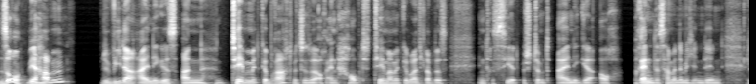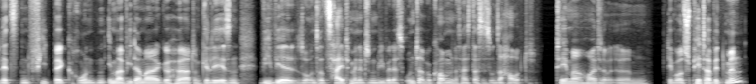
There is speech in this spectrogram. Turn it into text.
So, wir haben wieder einiges an Themen mitgebracht, beziehungsweise auch ein Hauptthema mitgebracht. Ich glaube, das interessiert bestimmt einige auch brennt. Das haben wir nämlich in den letzten Feedback-Runden immer wieder mal gehört und gelesen, wie wir so unsere Zeit managen, wie wir das unterbekommen. Das heißt, das ist unser Hauptthema heute, ähm, dem wir uns später widmen.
